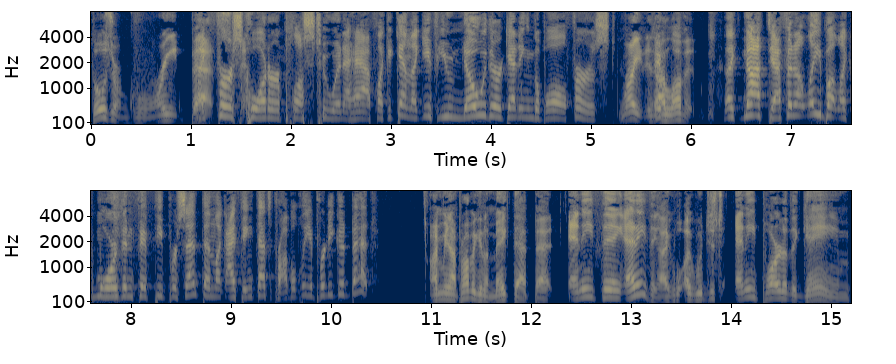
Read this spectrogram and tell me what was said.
those are great bets Like first quarter plus two and a half. Like again, like if you know they're getting the ball first, right i love it like not definitely, but like more than fifty percent, then like I think that's probably a pretty good bet. i mean i'm probably going to make that bet anything anything like, like with just any part of the game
